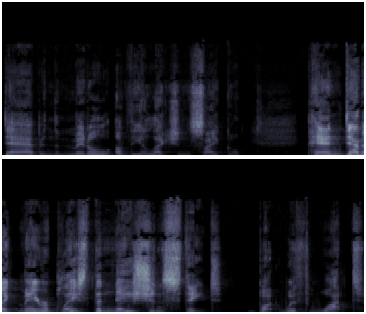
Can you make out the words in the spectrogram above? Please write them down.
dab in the middle of the election cycle. Pandemic may replace the nation state, but with what?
